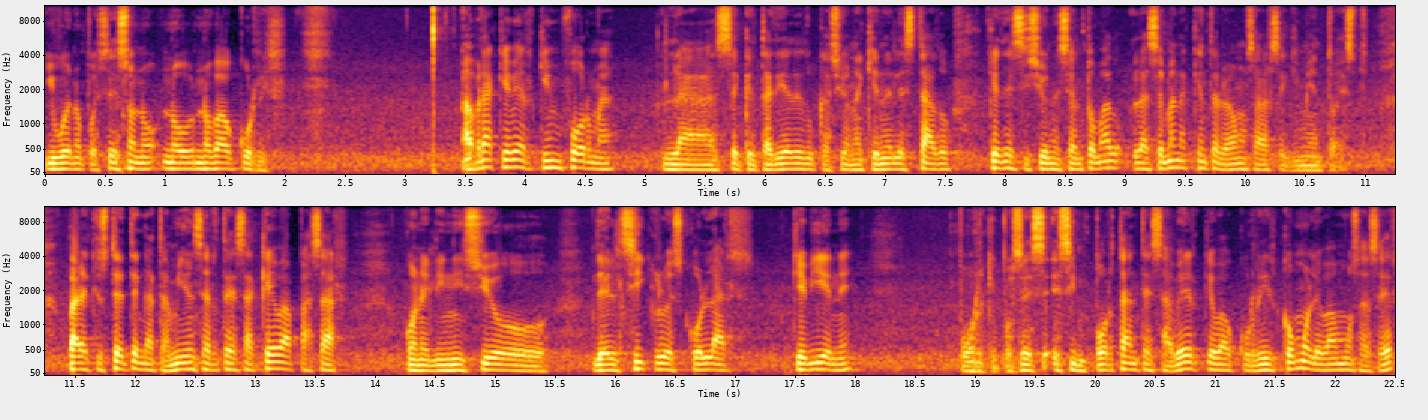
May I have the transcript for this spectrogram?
y bueno, pues eso no, no, va a ocurrir. Habrá que ver qué informa la Secretaría de Educación aquí en el Estado, qué decisiones se han tomado. La semana que entra le vamos a dar seguimiento a esto, para que usted tenga también certeza qué va a pasar con el inicio del ciclo escolar que viene porque pues es, importante saber qué va a ocurrir, cómo le vamos a hacer.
